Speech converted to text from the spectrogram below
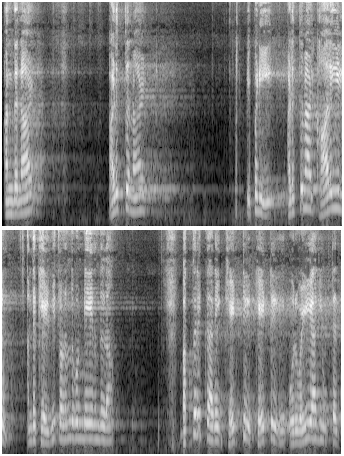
அந்த நாள் அடுத்த நாள் இப்படி அடுத்த நாள் காலையிலும் அந்த கேள்வி தொடர்ந்து கொண்டே இருந்ததாம். பக்தருக்கு அதை கேட்டு கேட்டு ஒரு வழியாகிவிட்டது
